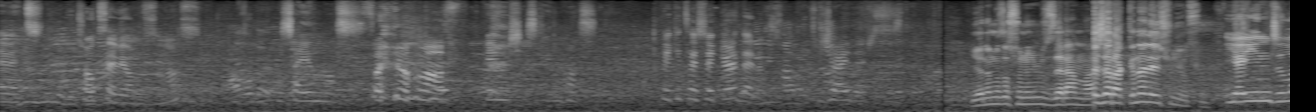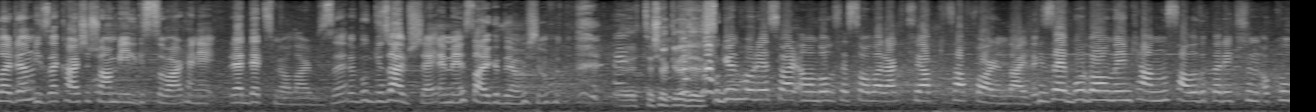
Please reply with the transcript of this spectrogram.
Evet. Çok seviyor musunuz? Sayılmaz. Sayılmaz. Benim için sayılmaz. Peki teşekkür ederim. Rica ederiz. Yanımızda sunucumuz Zeren var. Stajyer hakkında ne düşünüyorsun? Yayıncıların bize karşı şu an bir ilgisi var. Hani reddetmiyorlar bizi. Ve bu güzel bir şey. Emeğe saygı diyormuşum. Evet teşekkür ederiz. Bugün Hürriyetver Anadolu Sesi olarak TÜYAP Kitap Fuarı'ndaydık. Bize burada olma imkanını sağladıkları için okul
